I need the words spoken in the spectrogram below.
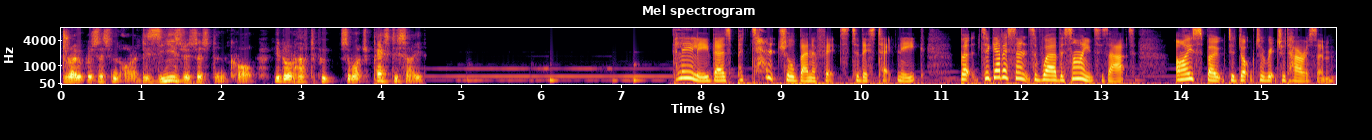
drought resistant or a disease resistant crop, you don't have to put so much pesticide. Clearly, there's potential benefits to this technique, but to get a sense of where the science is at, I spoke to Dr. Richard Harrison,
